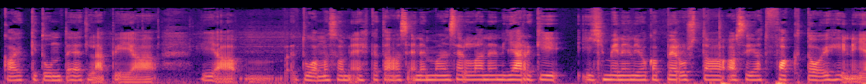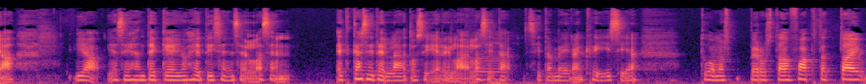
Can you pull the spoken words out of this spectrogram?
kaikki tunteet läpi ja, ja Tuomas on ehkä taas enemmän sellainen järki-ihminen, joka perustaa asiat faktoihin ja, ja, ja sehän tekee jo heti sen sellaisen että käsitellään tosi eri lailla mm. sitä, sitä meidän kriisiä. Tuomas perustaa faktat tai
